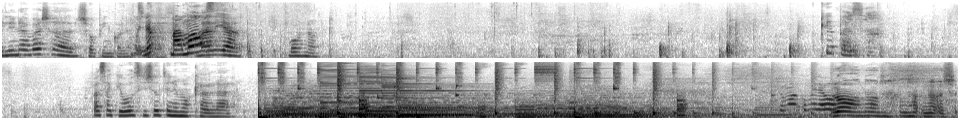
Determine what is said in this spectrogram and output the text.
Elena, vaya al shopping con las Bueno, chicas. ¿vamos? Nadia, vos no. ¿Qué pasa? Pasa que vos y yo tenemos que hablar. No, no, no, no, no, yo-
